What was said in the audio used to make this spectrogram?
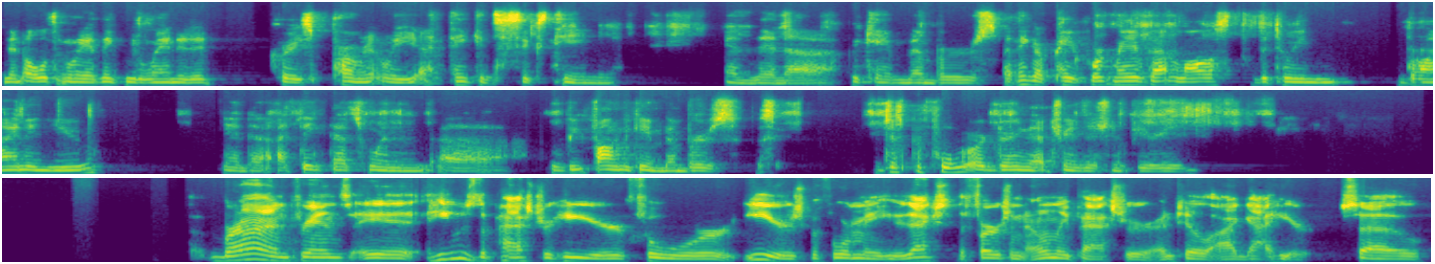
And then ultimately i think we landed at grace permanently i think in 16 and then uh, became members. I think our paperwork may have gotten lost between Brian and you, and uh, I think that's when uh, we finally became members, just before or during that transition period. Brian, friends, eh, he was the pastor here for years before me. He was actually the first and only pastor until I got here. So,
